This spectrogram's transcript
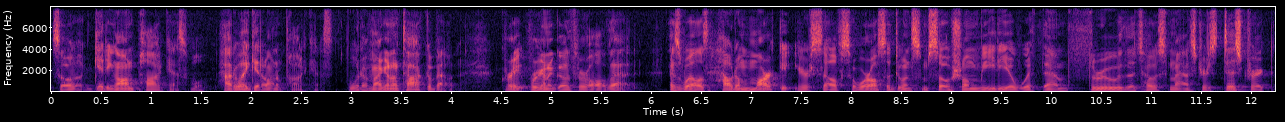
So getting on podcasts. Well, how do I get on a podcast? What am I going to talk about? Great. We're going to go through all that. As well as how to market yourself. So we're also doing some social media with them through the Toastmasters district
